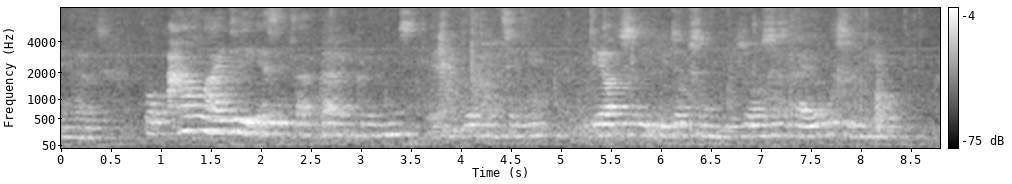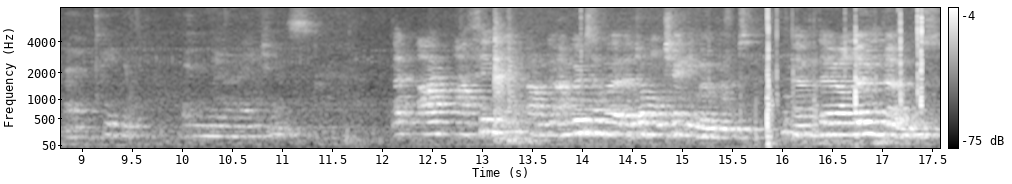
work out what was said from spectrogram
in, those. But how likely is it that that improvements uh, will continue? The absolute reduction in resources available to the new uh, people in the new arrangements? I, I, I think I'm, I'm going to have a, a Donald Cheney moment. Um, there are known knowns,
